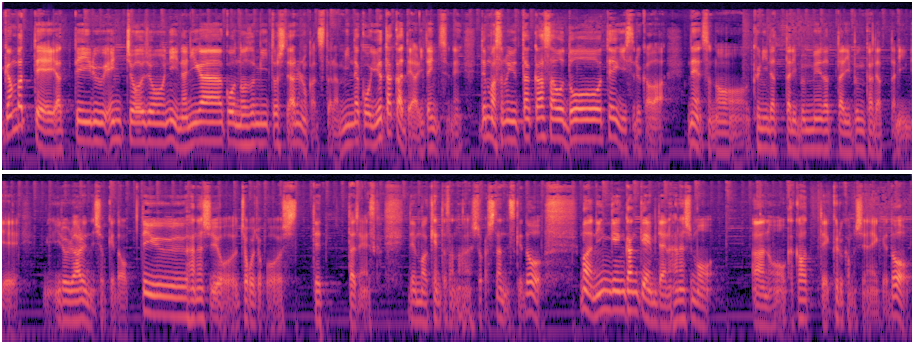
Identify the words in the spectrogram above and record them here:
頑張ってやっている延長上に何がこう望みとしてあるのかっつったらみんなこう豊かでありたいんですよね。でまあその豊かさをどう定義するかはねその国だったり文明だったり文化だったりでいろいろあるんでしょうけどっていう話をちょこちょこしてたじゃないですか。でまあ健太さんの話とかしたんですけどまあ人間関係みたいな話もあの関わってくるかもしれないけど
